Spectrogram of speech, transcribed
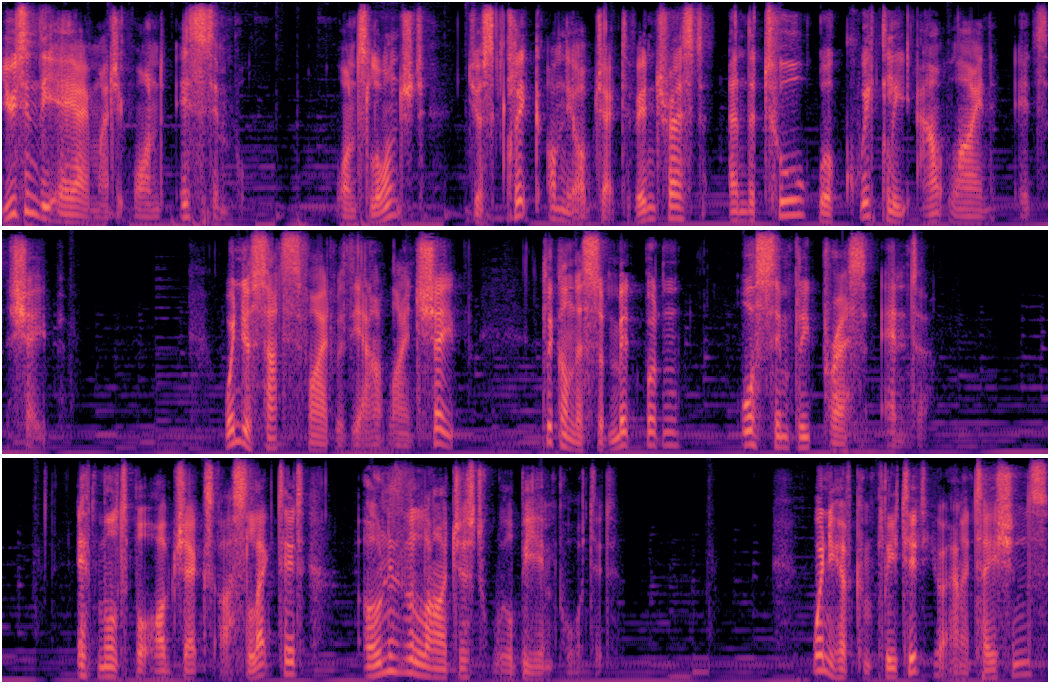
Using the AI Magic Wand is simple. Once launched, just click on the object of interest and the tool will quickly outline its shape. When you're satisfied with the outlined shape, click on the Submit button or simply press Enter. If multiple objects are selected, only the largest will be imported. When you have completed your annotations,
